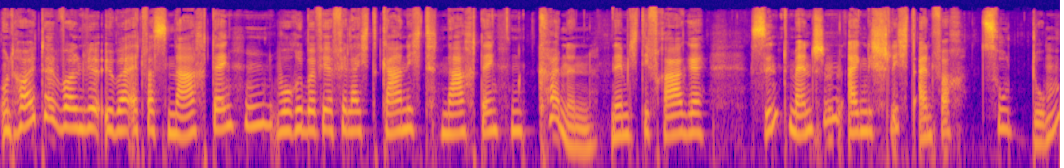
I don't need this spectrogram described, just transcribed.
Und heute wollen wir über etwas nachdenken, worüber wir vielleicht gar nicht nachdenken können, nämlich die Frage, sind Menschen eigentlich schlicht einfach zu dumm?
